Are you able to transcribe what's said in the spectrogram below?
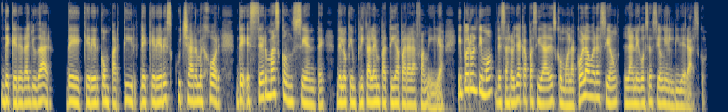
de querer ayudar, de querer compartir, de querer escuchar mejor, de ser más consciente de lo que implica la empatía para la familia. Y por último, desarrolla capacidades como la colaboración, la negociación y el liderazgo.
